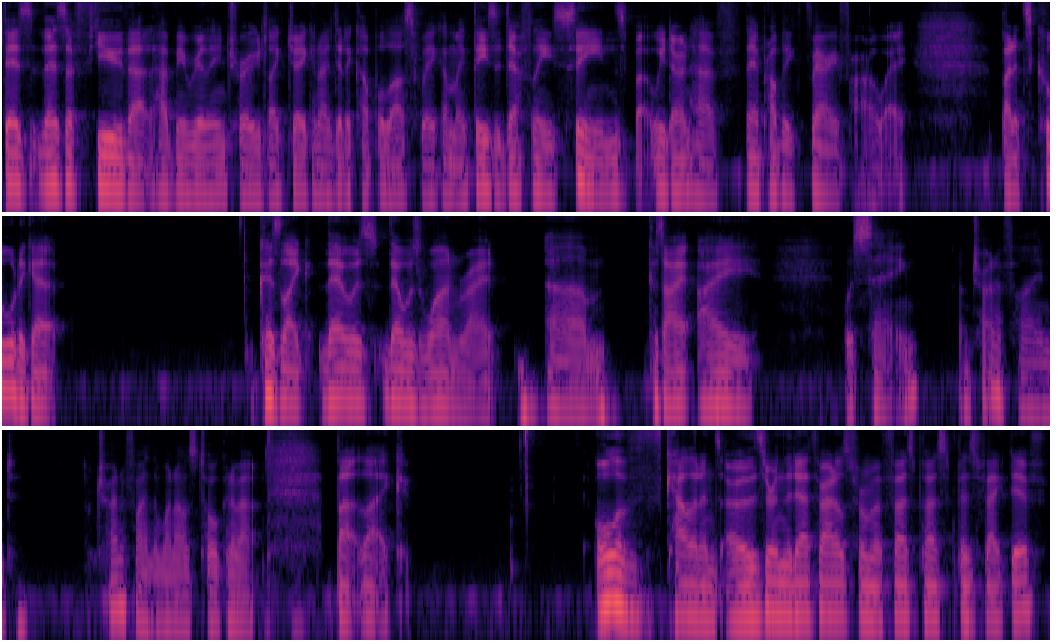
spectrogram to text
there's there's a few that have me really intrigued. Like Jake and I did a couple last week. I'm like, these are definitely scenes, but we don't have. They're probably very far away. But it's cool to get because like there was there was one right um because I I was saying I'm trying to find I'm trying to find the one I was talking about, but like all of Kaladin's oaths are in the death rattles from a first person perspective,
